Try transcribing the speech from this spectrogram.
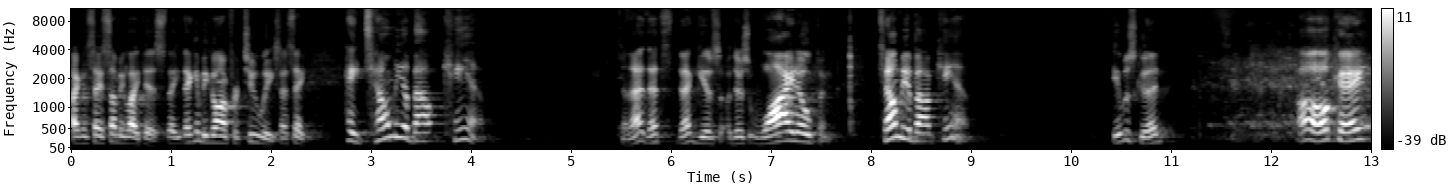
I can say something like this they, they can be gone for two weeks. I say, hey, tell me about camp. And that, that's, that gives, there's wide open. Tell me about camp. It was good. oh, okay,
